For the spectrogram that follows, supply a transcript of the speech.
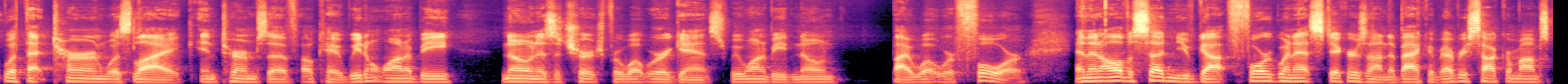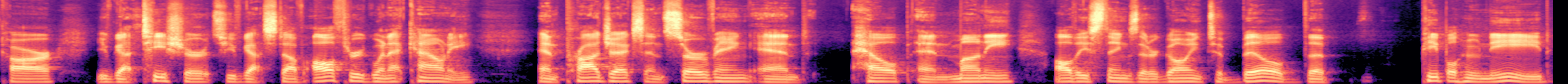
what that turn was like in terms of okay, we don't want to be known as a church for what we're against. We want to be known by what we're for. And then all of a sudden, you've got For Gwinnett stickers on the back of every soccer mom's car. You've got t shirts, you've got stuff all through Gwinnett County and projects and serving and help and money, all these things that are going to build the people who need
